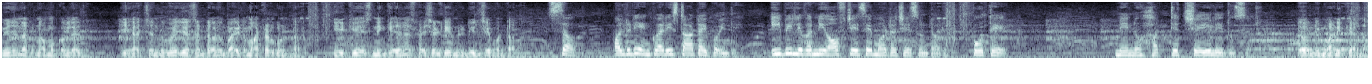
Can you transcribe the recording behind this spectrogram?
మీద నాకు నమ్మకం లేదు. ఈ హత్య నువ్వే చేస్తుంటావు బయట మాట్లాడుకుంటున్నారు. ఈ కేసుని ఇంకేదైనా స్పెషల్ టీం ని డీల్ చేయమంటాను సో ఆల్రెడీ ఎంక్వైరీ స్టార్ట్ అయిపోయింది. ఈబీ లివర్ని ఆఫ్ చేసే మర్డర్ చేసుంటారు పోతే నేను హత్య చేయలేదు సార్. ఎవరిని మాణిక్యానా?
